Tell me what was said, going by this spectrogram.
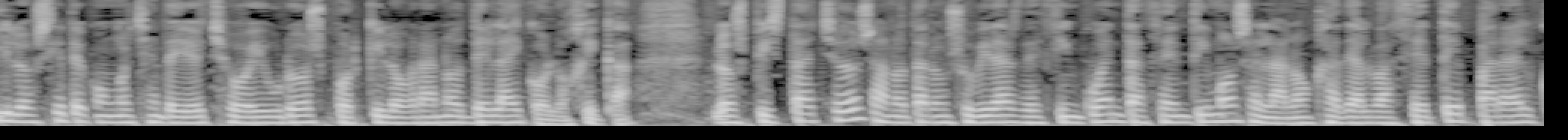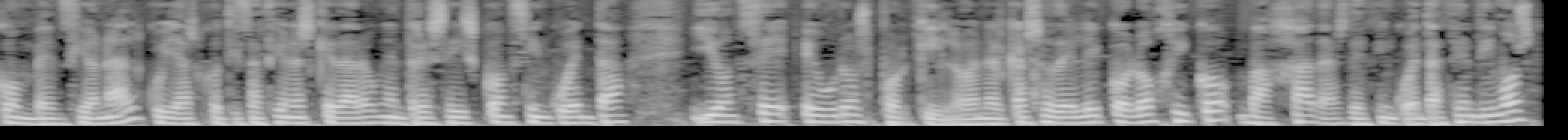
y los 7,88 euros por kilogramo de la ecológica. Los pistachos anotaron subidas de 50 céntimos en la lonja de Albacete para el convencional, cuyas cotizaciones quedaron entre 6,50 y 11 euros por kilo. En el caso del ecológico, bajadas de 50 céntimos,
